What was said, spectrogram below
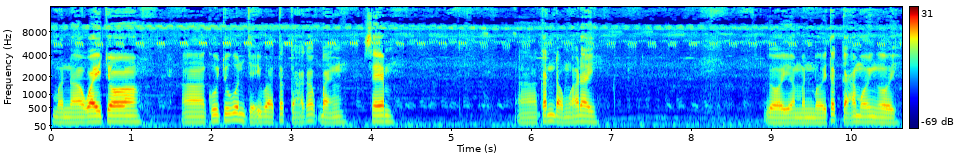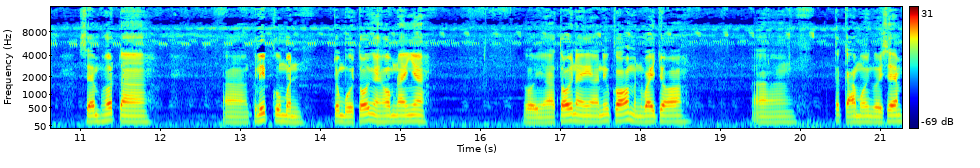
mình à, quay cho à, cô chú anh chị và tất cả các bạn xem à, cánh đồng ở đây. Rồi à, mình mời tất cả mọi người xem hết à, à, clip của mình trong buổi tối ngày hôm nay nha rồi à, tối nay à, nếu có mình quay cho à, tất cả mọi người xem.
